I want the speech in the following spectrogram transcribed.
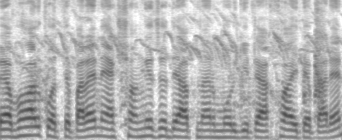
ব্যবহার করতে পারেন, একসঙ্গে যদি আপনার মুরগিটা খাওয়াইতে পারেন,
